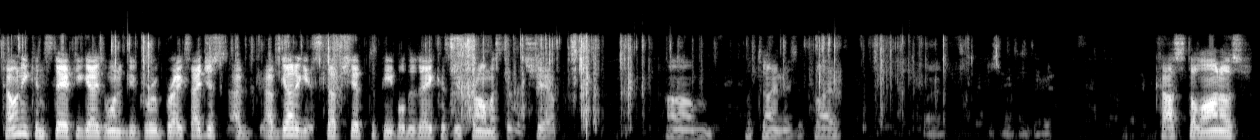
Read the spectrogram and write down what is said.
Tony can stay if you guys want to do group breaks. I just I've I've got to get stuff shipped to people today because we promised it would ship. Um, what time is it? Five. five. Just nothing thirty. Castellanos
